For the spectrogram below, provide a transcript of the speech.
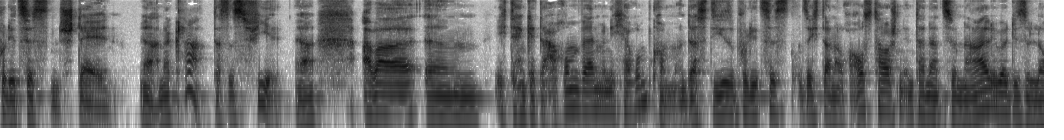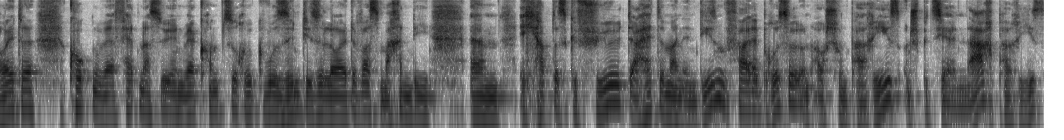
Polizisten stellen. Ja, na klar, das ist viel. Ja, aber ähm, ich denke, darum werden wir nicht herumkommen und dass diese Polizisten sich dann auch austauschen international über diese Leute, gucken, wer fährt nach Syrien, wer kommt zurück, wo sind diese Leute, was machen die. Ähm, ich habe das Gefühl, da hätte man in diesem Fall Brüssel und auch schon Paris und speziell nach Paris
